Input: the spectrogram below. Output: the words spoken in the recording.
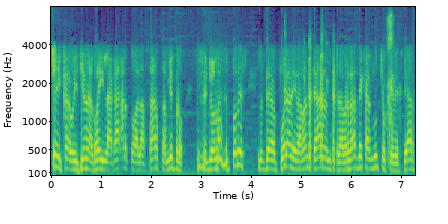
Sí, claro, y tiene al Rey Lagarto, al Azar también, pero pues, los receptores de fuera de Davante Adams, la verdad dejan mucho que desear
